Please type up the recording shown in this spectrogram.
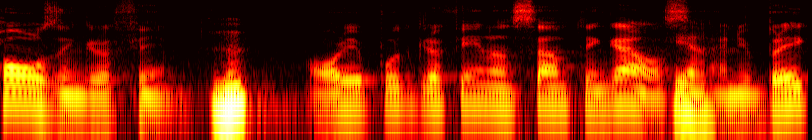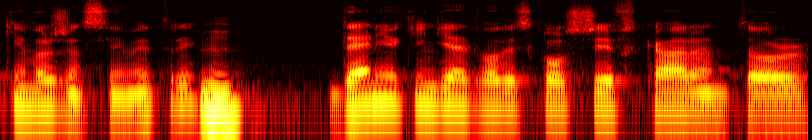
holes in graphene, mhm, or you put graphene on something else Yeah. and you break inversion symmetry, mm, Then you can get what is called shift current or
